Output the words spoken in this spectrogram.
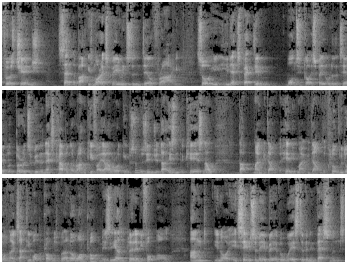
first change centre back. He's more experienced than Dael Fry, so you'd expect him. Once he's got his feet under the table at Borough to be the next cab on the rank if Ayala or Gibson was injured. That isn't the case. Now, that might be down to him, it might be down to the club. We don't know exactly what the problem is, but I know one problem is he hasn't played any football and you know, it seems to me a bit of a waste of an investment.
